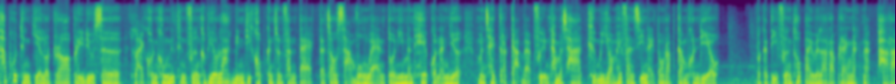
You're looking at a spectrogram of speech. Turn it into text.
ถ้าพูดถึงเกียร์รถรอบ reducer หลายคนคงนึกถึงเฟืองขบเบี้ยวลากดินที่ขบกันจนฟันแตก แต่เจ้าสามวงแหวนตัวนี้มันเทพกว่านั้นเยอะ มันใช้ตรรกะแบบฝืนธรรมชาติ คือไม่ยอมให้ฟันซี่ไหนต้องรับกรรมคนเดียว ปกติเฟืองทั่วไปเวลารับแรงหนักๆ ภาระ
